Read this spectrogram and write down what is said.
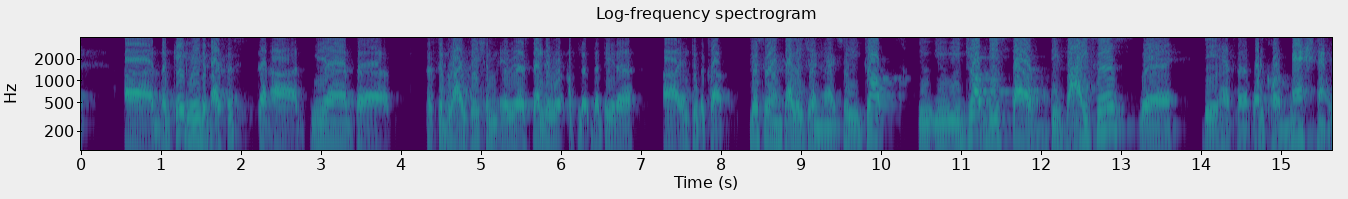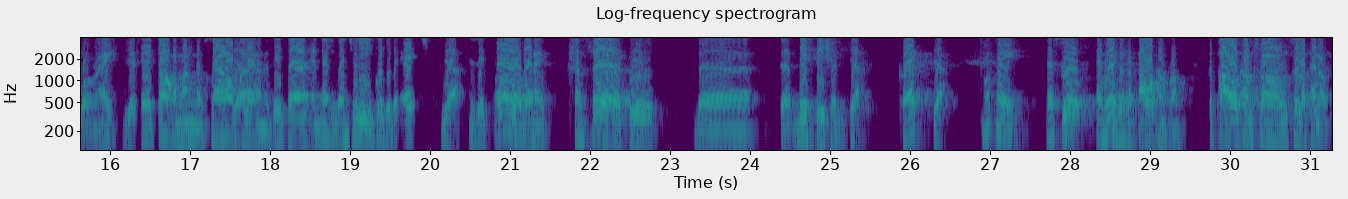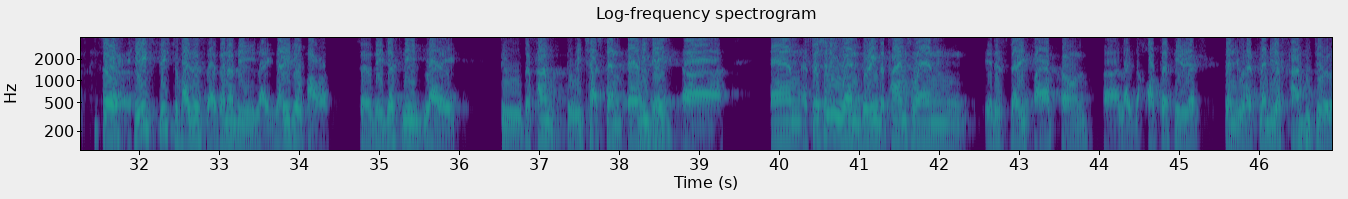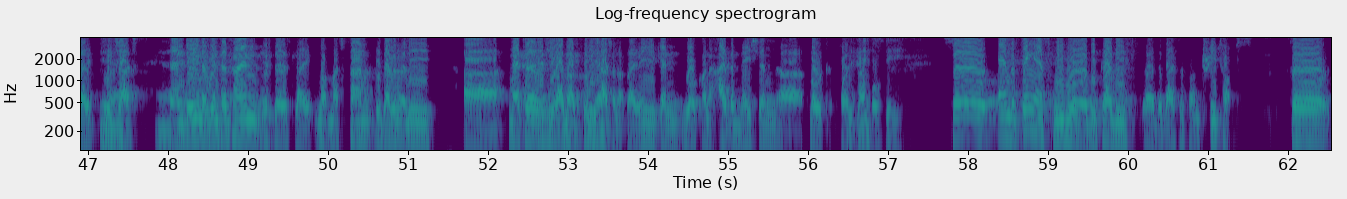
uh, the gateway devices that are near the the civilization areas, then they will upload the data uh, into the cloud. That's very intelligent, right? So you drop you, you, you drop these type of devices where they have a, what you call a mesh network, right? Yes. They talk among themselves, yeah. collect on the data, and then eventually you go to the edge. Yeah. You say, oh, then I transfer to yes. the the base station. Yeah. Correct? Yeah. Okay. That's so, good. And where does the power come from? The power comes from solar panels. So okay. these these devices are gonna be like very low power. So they just need like to the sun to recharge them every day. Uh, and especially when during the times when it is very fire prone, uh, like the hotter periods, then you have plenty of sun to like Yeah, recharge. yeah. And during the winter time, if there's like not much sun, it doesn't really uh, matter if you are not fully Yeah. charged or not. Like you can work on a hibernation uh, mode, for I example. see. So, and the thing is, we will deploy these uh, devices on treetops. So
